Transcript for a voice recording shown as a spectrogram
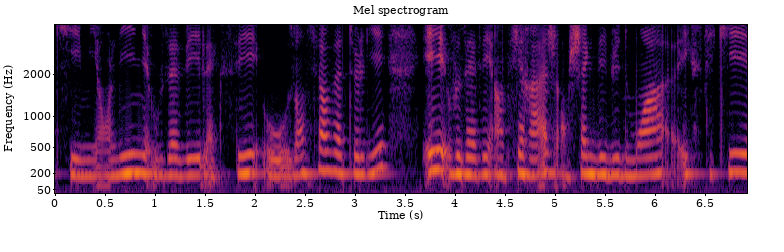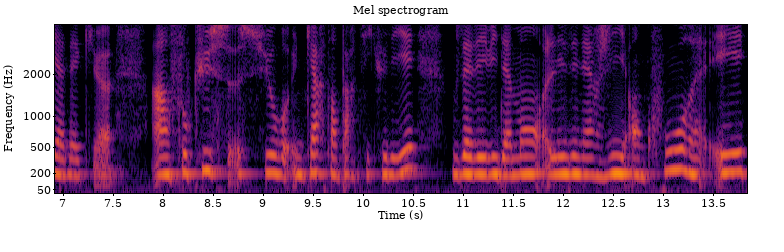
qui est mis en ligne, vous avez l'accès aux anciens ateliers et vous avez un tirage en chaque début de mois expliqué avec euh, un focus sur une carte en particulier. Vous avez évidemment les énergies en cours et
